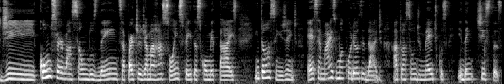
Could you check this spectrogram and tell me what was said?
de conservação dos dentes a partir de amarrações feitas com metais. Então, assim, gente, essa é mais uma curiosidade: a atuação de médicos e dentistas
